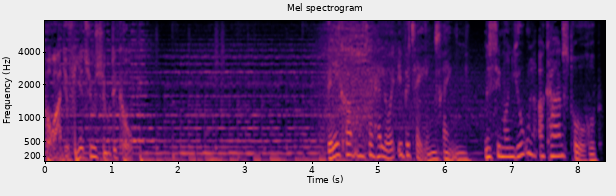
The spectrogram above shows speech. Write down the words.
på radio247.dk. Velkommen til Halløj i betalingsringen med Simon Jul og Karen Strohrup.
